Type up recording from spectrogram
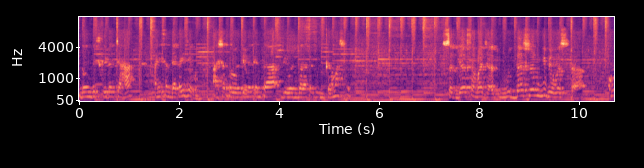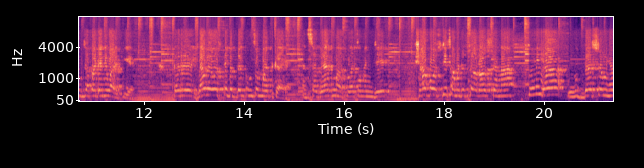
दोन बिस्किट चहा आणि संध्याकाळी जेवण. अशा पद्धतीने त्यांचा दिवसभराचा दिनक्रम असतो. सध्या समाजात वृद्धाश्रम ही व्यवस्था खूप झपाट्याने वाढतीये. तर ह्या व्यवस्थेबद्दल तुमचं मत काय? आणि सगळ्यात महत्वाचं म्हणजे ह्या गोष्टी समाजात चालू असताना तुम्ही ह्या वृद्धाश्रम ह्या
